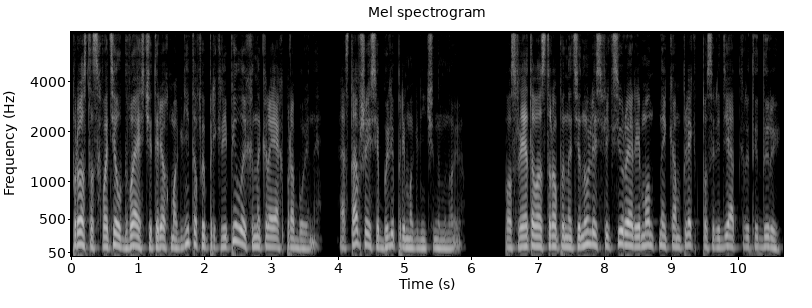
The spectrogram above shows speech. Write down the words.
просто схватил два из четырех магнитов и прикрепил их на краях пробоины. Оставшиеся были примагничены мною. После этого стропы натянулись, фиксируя ремонтный комплект посреди открытой дыры,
